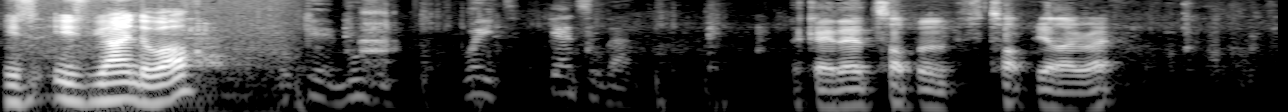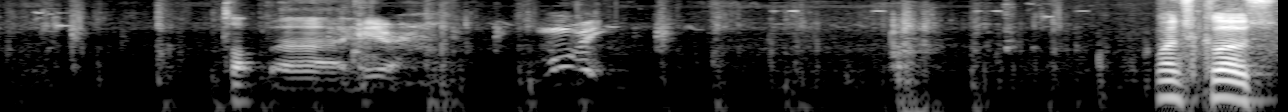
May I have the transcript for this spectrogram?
He's he's behind the wall. Okay, moving. Wait, cancel that. Okay, they're top of top yellow, right? Top uh here. Moving. One's close.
